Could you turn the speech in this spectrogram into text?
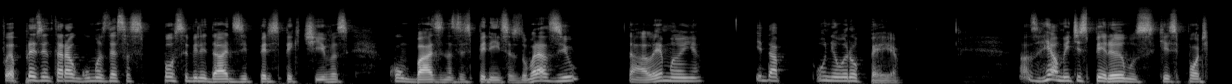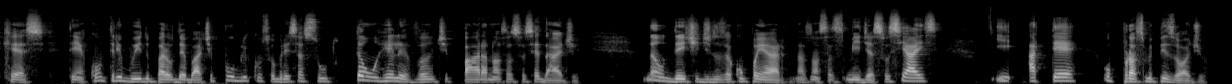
foi apresentar algumas dessas possibilidades e perspectivas com base nas experiências do Brasil, da Alemanha e da União Europeia. Nós realmente esperamos que esse podcast tenha contribuído para o debate público sobre esse assunto tão relevante para a nossa sociedade. Não deixe de nos acompanhar nas nossas mídias sociais e até o próximo episódio.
